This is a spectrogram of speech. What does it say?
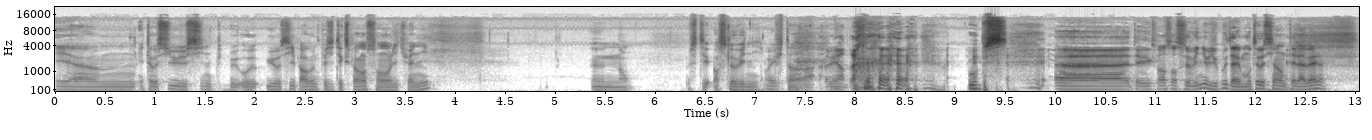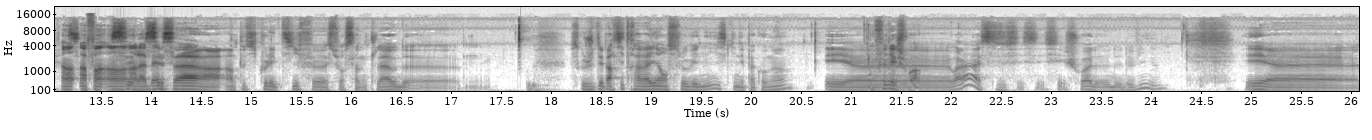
Et euh, et t'as aussi eu, aussi une, eu- eu aussi pardon, une petite expérience en Lituanie? Euh, non. C'était en Slovénie. Oui. Putain, ah, merde. Oups. Euh, t'as eu une expérience en Slovénie où du coup t'avais monté aussi un de tes labels? Un, Enfin, un, label? C'est ça, un, un petit collectif euh, sur SoundCloud. euh, parce que j'étais parti travailler en Slovénie, ce qui n'est pas commun. Et On fait des choix. voilà, c'est- choix de, de- de vie. hein. Et euh,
